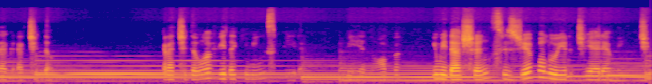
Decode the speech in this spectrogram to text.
da gratidão. Gratidão à vida que me inspira, me renova e me dá chances de evoluir diariamente.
